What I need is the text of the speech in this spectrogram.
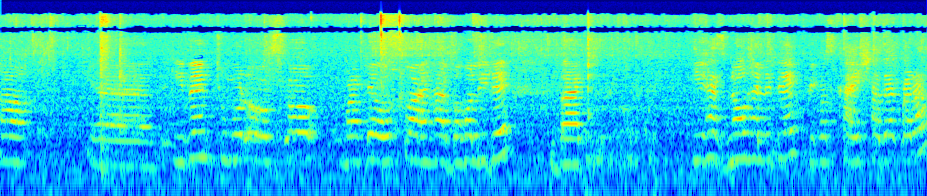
হ্যাঁ uh, uh, even tomorrow also Monday also I have a holiday but he has no holiday because Kai Shada Kara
